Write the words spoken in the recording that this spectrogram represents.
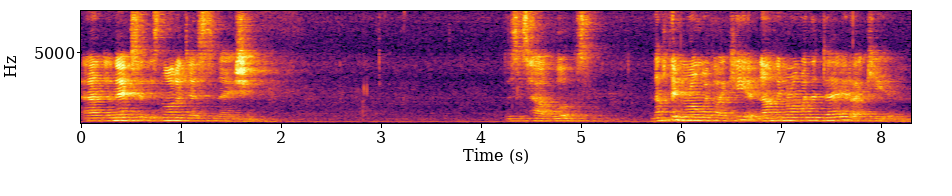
And an exit is not a destination. This is how it looks. Nothing wrong with IKEA, nothing wrong with a day at IKEA.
